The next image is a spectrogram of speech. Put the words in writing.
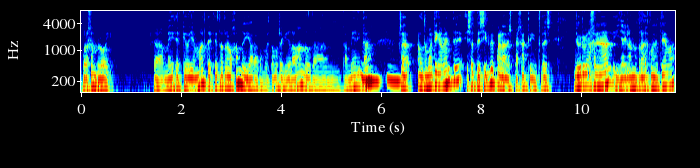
Por ejemplo, hoy. O sea, me dices que hoy es martes, que está trabajando y ahora como estamos aquí grabando tan, tan bien y tal, Mm, mm. o sea, automáticamente eso te sirve para despejarte. Entonces, yo creo que en general, y ya hilando otra vez con el tema,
